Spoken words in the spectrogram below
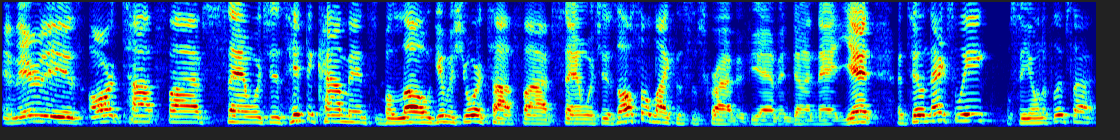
And there it is, our top five sandwiches. Hit the comments below. Give us your top five sandwiches. Also, like and subscribe if you haven't done that yet. Until next week, we'll see you on the flip side.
